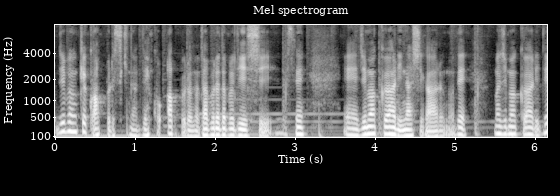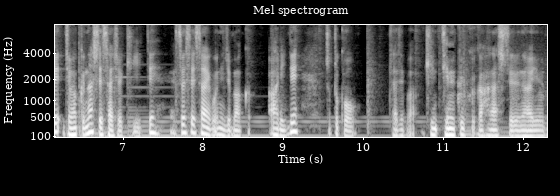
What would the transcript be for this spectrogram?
自分結構 Apple 好きなんで、こう Apple の WWDC ですね、えー、字幕ありなしがあるので、まあ、字幕ありで、字幕なしで最初聞いて、そして最後に字幕ありで、ちょっとこう、例えば、ティム・クックが話している内容、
